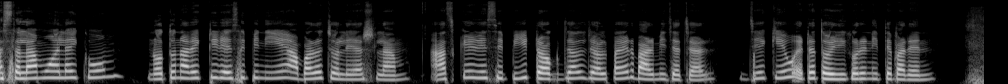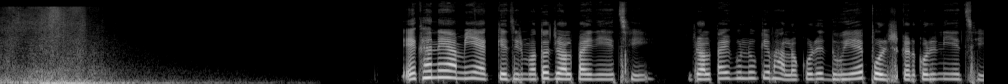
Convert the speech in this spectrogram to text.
আসসালামু আলাইকুম। নতুন আরেকটি রেসিপি নিয়ে আবারও চলে আসলাম। আজকের রেসিপি টক জাল জলপাইয়ের বার্মিজ আচার যে কেউ এটা তৈরি করে নিতে পারেন। এখানে আমি এক কেজির মতো জলপাই নিয়েছি। জলপাইগুলোকে ভালো করে ধুয়ে পরিষ্কার করে নিয়েছি।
